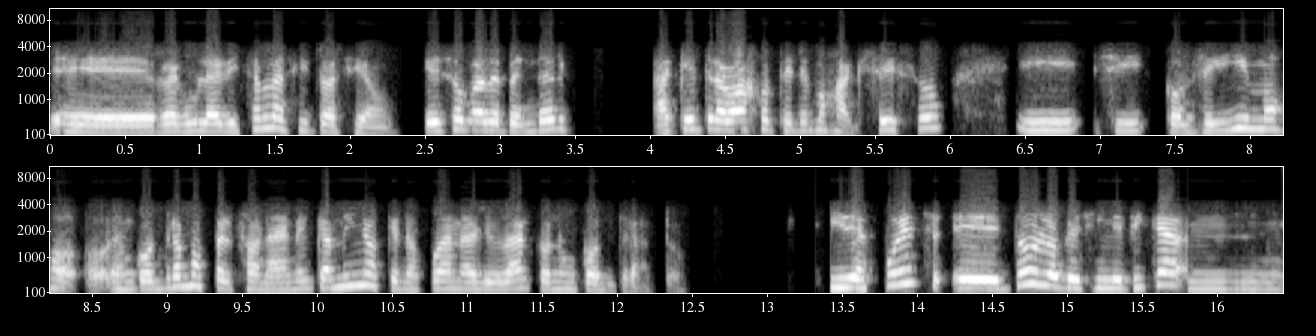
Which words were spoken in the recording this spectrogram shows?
eh, regularizar la situación, eso va a depender a qué trabajo tenemos acceso y si conseguimos o, encontramos personas en el camino que nos puedan ayudar con un contrato. Y después eh, todo lo que significa mm,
